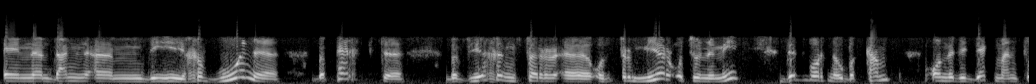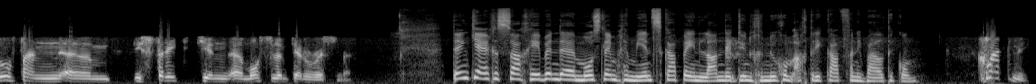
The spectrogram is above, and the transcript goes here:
en um, dan um, die gewone beperkte beweging vir uh, vir meer autonomie dit word nou bekamp onder die dekmantel van ehm um, die stryd teen uh, moslimterrorisme. Dink jy gesaghebende moslimgemeenskappe en lande doen genoeg om agter die kap van die byl te kom? Glad nie.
